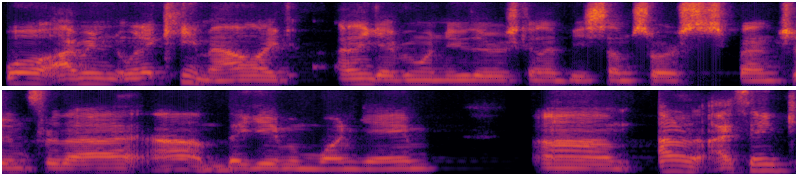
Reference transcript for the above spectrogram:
Well, I mean, when it came out, like I think everyone knew there was going to be some sort of suspension for that. Um, they gave him one game. Um, I don't know. I think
